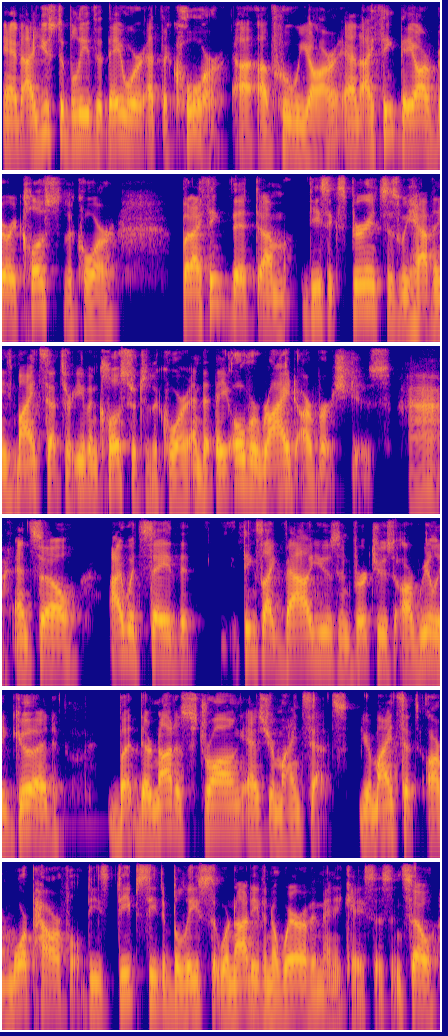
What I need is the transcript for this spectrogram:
And I used to believe that they were at the core uh, of who we are. And I think they are very close to the core. But I think that um, these experiences we have and these mindsets are even closer to the core and that they override our virtues. Ah. And so I would say that things like values and virtues are really good but they're not as strong as your mindsets. Your mindsets are more powerful, these deep seated beliefs that we're not even aware of in many cases. And so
